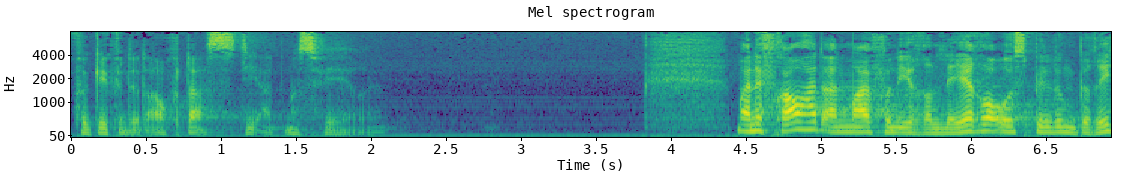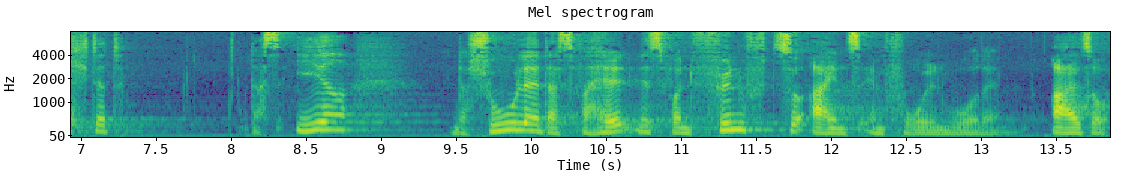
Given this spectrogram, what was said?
vergiftet auch das die Atmosphäre. Meine Frau hat einmal von ihrer Lehrerausbildung berichtet, dass ihr in der Schule das Verhältnis von 5 zu 1 empfohlen wurde. Also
